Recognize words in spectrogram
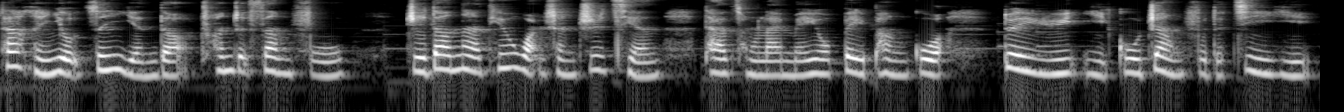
他很有尊严地穿着丧服。直到那天晚上之前，她从来没有背叛过对于已故丈夫的记忆。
